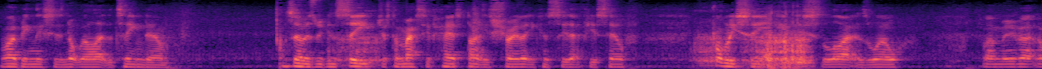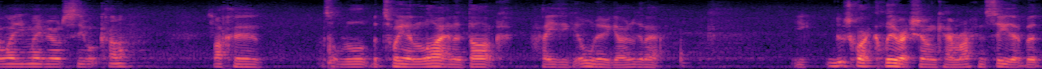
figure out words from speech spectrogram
I'm hoping this is not going to let the team down. So as we can see, just a massive head. Don't need to show you that, you can see that for yourself. Probably see in this light as well. If I move out of the way, you may be able to see what colour. It's like a sort of between a light and a dark hazy. Oh, there you go. Look at that. It looks quite clear actually on camera. I can see that, but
